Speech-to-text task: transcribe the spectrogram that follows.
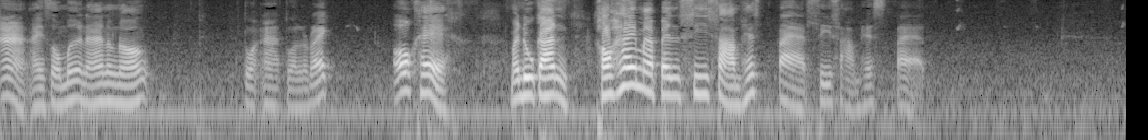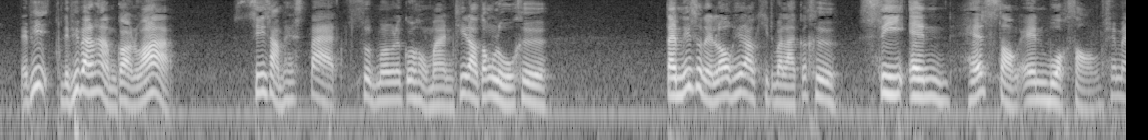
อ่าไอโซเมอร์นะน้องๆ ตัว R ตัวเล็ก โอเค มาดูกันเขาให้มาเป็น C3H8 C3H8 เดี๋ยวพี่เดี๋ยวพี่แบงค์ถามก่อนว่า C3H8 สูตรโมเลกุลของมันที่เราต้องรู้คือ เต็มที่สุดในโลกที่เราคิดเวลาก็คือ CnH2n บวก 2 ใช่ไหม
